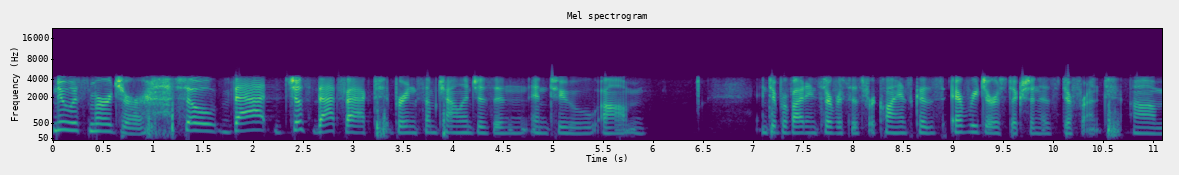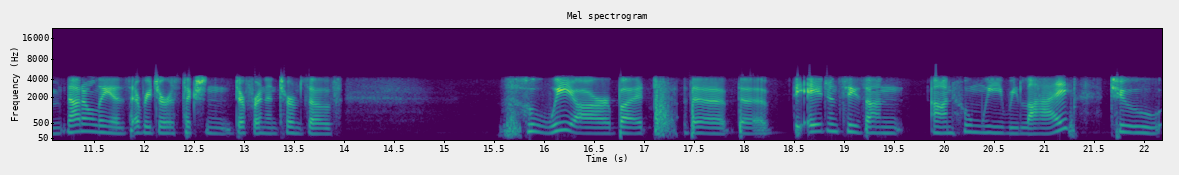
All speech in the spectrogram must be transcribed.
newest merger. So that just that fact brings some challenges in, into um, into providing services for clients because every jurisdiction is different. Um, not only is every jurisdiction different in terms of who we are, but the the the agencies on on whom we rely to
